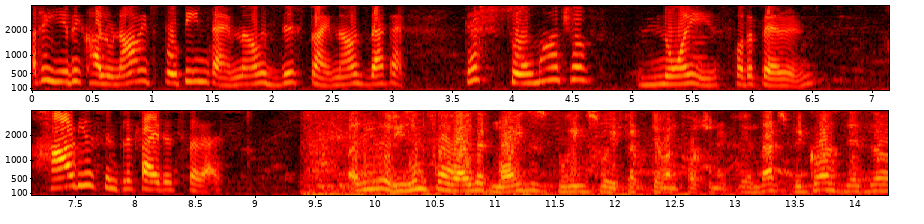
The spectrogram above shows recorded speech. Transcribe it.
Acha, ye bhi now it's protein time now it's this time now it's that time. There's so much of noise for the parent. How do you simplify this for us? I think the reason for why that noise is proving so effective, unfortunately, and that's because there's a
